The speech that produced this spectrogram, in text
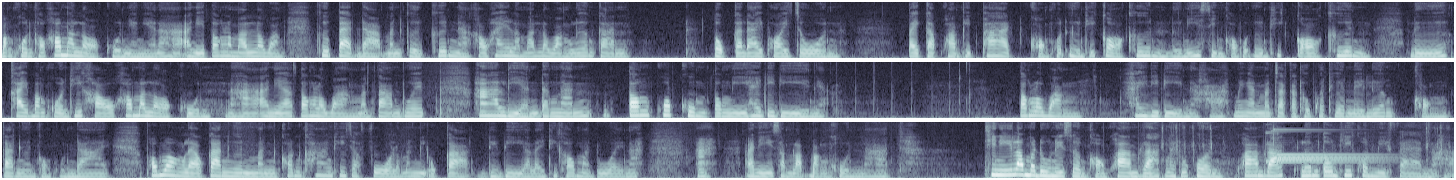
บางคนเขาเข้ามาหลอกคุณอย่างเงี้ยนะคะ อันนี้ต้องระมัดระวังคือแปดดาบมันเกิดขึ้นนะเขาให้ระมัดระวังเรื่องการตกกระไดพลอยโจรไปกับความผิดพลาดของคนอื่นที่ก่อขึ้น หรือนี่สิ่งของคนอื่นที่ก่อขึ้น หรือใครบางคนที่เขาเข้ามาหลอกคุณนะคะอันเนี้ยต้องระวังมันตามด้วย 5 เหรียญดังนั้นต้องควบคุมตรงนี้ให้ดีๆเนี่ย ต้องระวังให้ดีๆนะคะ ไม่งั้นมันจะกระทบกระเทือนในเรื่องของการเงินของคุณได้ เพราะมองแล้วการเงินมันค่อนข้างที่จะโฟล์แล้วมันมีโอกาสดีๆ อะไรที่เข้ามาด้วยนะ อะ อันนี้สำหรับบางคนนะคะ ทีนี้เรามาดูในส่วนของความรักนะทุกคน ความรักเริ่มต้นที่คนมีแฟนนะคะ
